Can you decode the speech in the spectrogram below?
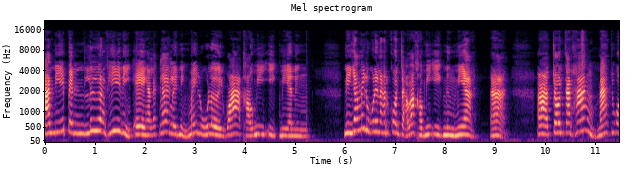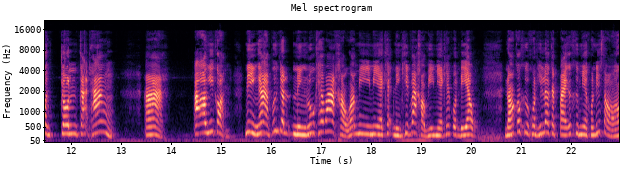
อันนี้เป็นเรื่องที่หนิงเองอะแรก ๆ เลยหนิงไม่รู้เลยว่าเขามีอีกเมียหนึ่งหนิงยังไม่รู้เลยนะคะทุกคนจ๋าว่าเขามีอีกหนึ่งเมีย อ่า อ่า จนกระทั่งนะ ทุกคนจนกระทั่ง อ่า เอาเอางี้ก่อนหนิงอะเพิ่งจะหนิงรู้แค่ว่าเขาว่ามีเมียแค่หนิงคิดว่าเขามีเมียแค่คนเดียวเนาะก็คือคนที่เลิกกันไปก็คือเมียคนที่สอง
